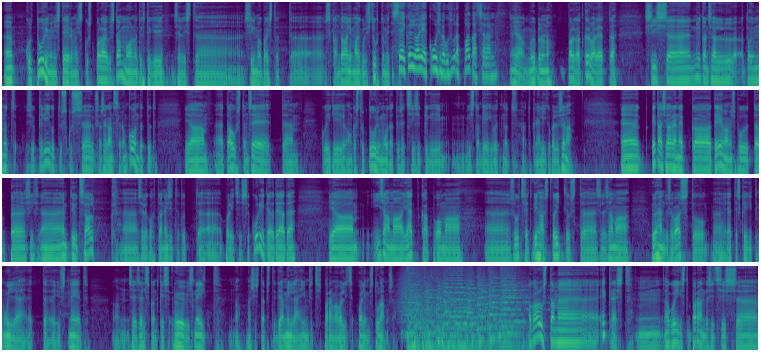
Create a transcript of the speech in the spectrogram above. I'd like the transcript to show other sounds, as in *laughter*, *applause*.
Äh, kultuuriministeeriumist, kust pole vist ammu olnud ühtegi sellist äh, silmapaistvat äh, skandaalimaigulist juhtumit. see küll oli, et kuulsime, kui suured palgad seal on. jaa, võib-olla noh, palgad kõrvale jätta, siis äh, nüüd on seal toimunud niisugune liigutus, kus äh, üks asekantsler on koondatud ja äh, taust on see, et äh, kuigi on ka struktuurimuudatused, siis ikkagi vist on keegi võtnud natukene liiga palju sõna. Äh, edasi areneb ka teema, mis puudutab äh, siis äh, MTÜ-d Salk, selle kohta on esitatud politseisse kuriteoteade ja Isamaa jätkab oma suhteliselt vihast võitlust sellesama ühenduse vastu, jättes kõigiti mulje, et just need on see seltskond, kes röövis neilt, noh, ma siis täpselt ei tea, mille, ilmselt siis parema valits-, valimistulemuse. Aga alustame EKRE-st, mm, nagu õigesti parandasid, siis äh,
